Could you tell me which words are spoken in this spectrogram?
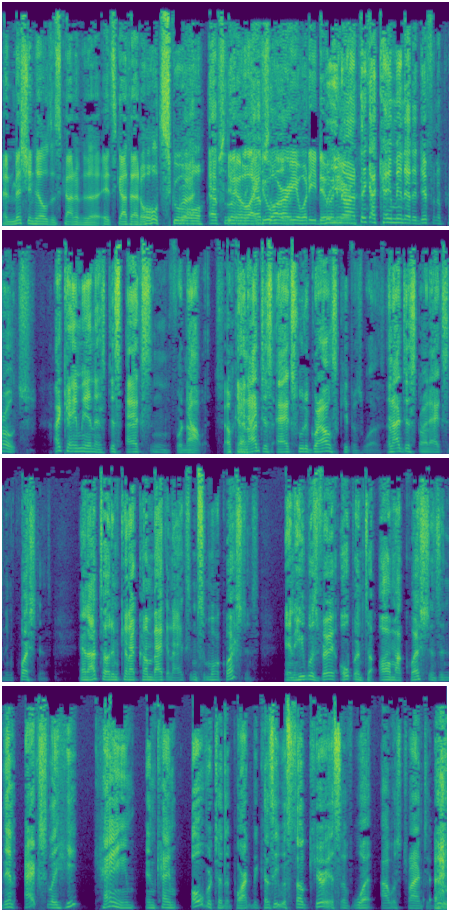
and Mission Hills is kind of the. It's got that old school. Right. Absolutely. You know, like absolutely. who are you? What are you doing Well, you here? know, I think I came in at a different approach. I came in as just asking for knowledge. Okay. And I just asked who the groundskeepers was. And I just started asking him questions. And I told him, can I come back and ask him some more questions? And he was very open to all my questions. And then actually he came and came over to the park because he was so curious of what I was trying to do.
